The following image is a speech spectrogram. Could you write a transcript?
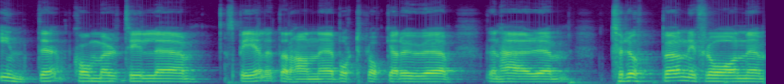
inte kommer till eh, spelet. Utan han är bortplockad ur eh, den här eh, truppen ifrån eh,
